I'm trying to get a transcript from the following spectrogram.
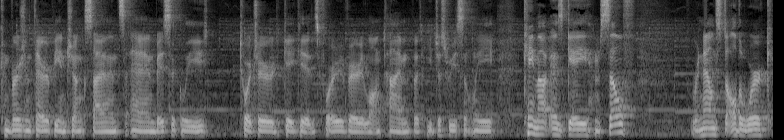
conversion therapy and junk silence and basically tortured gay kids for a very long time. But he just recently came out as gay himself renounced all the work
